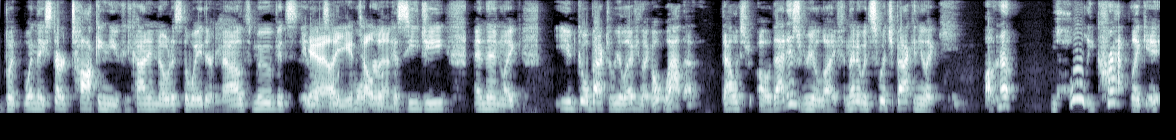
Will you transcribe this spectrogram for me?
but when they start talking, you can kind of notice the way their mouths move. It's it Yeah, looks little you can more tell like then. a CG, and then like you'd go back to real life. You're like, oh wow, that that looks oh that is real life, and then it would switch back, and you're like, oh no, holy crap! Like it,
